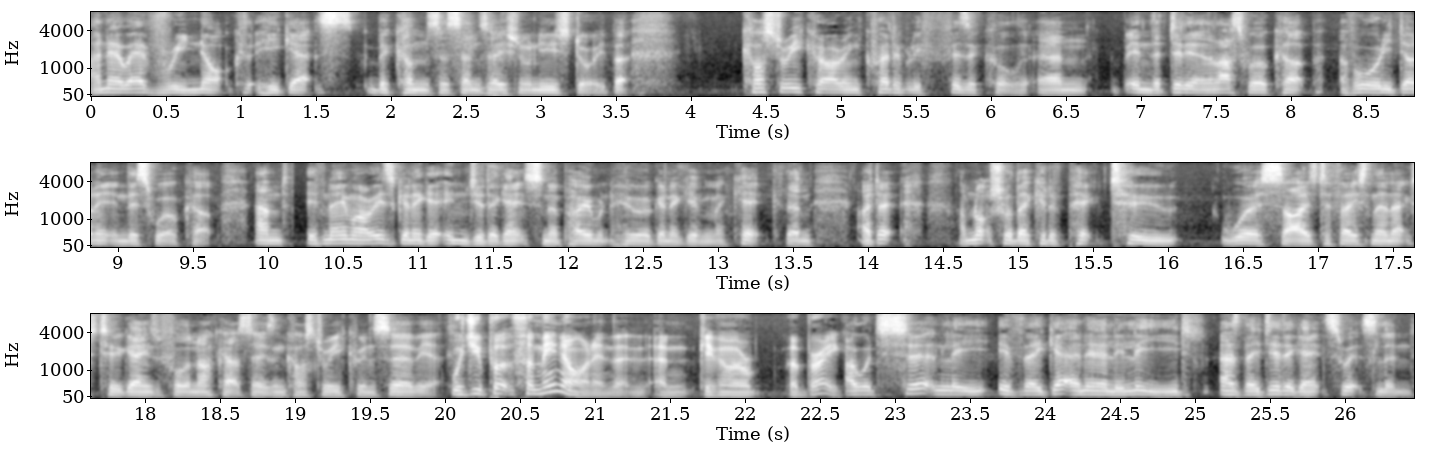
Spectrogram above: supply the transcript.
I know every knock that he gets becomes a sensational news story. But Costa Rica are incredibly physical, and in the did it in the last World Cup. I've already done it in this World Cup, and if Neymar is going to get injured against an opponent who are going to give him a kick, then I don't. I'm not sure they could have picked two worse sides to face in their next two games before the knockout stage in Costa Rica and Serbia. Would you put Firmino on in and, and give him a, a break? I would certainly, if they get an early lead, as they did against Switzerland,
